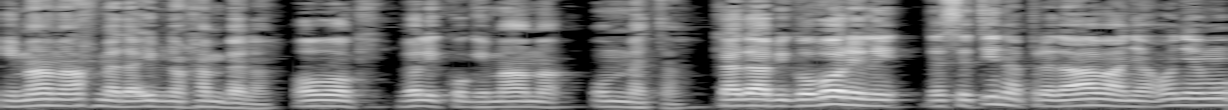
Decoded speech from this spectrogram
imama Ahmeda ibn Hanbala, ovog velikog imama ummeta. Kada bi govorili desetina predavanja o njemu,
